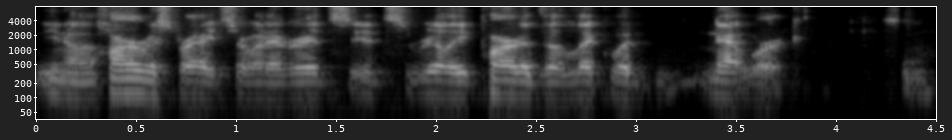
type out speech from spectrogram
you know harvest rights or whatever. It's it's really part of the liquid network. So.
